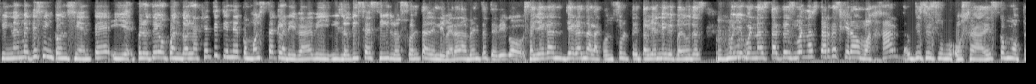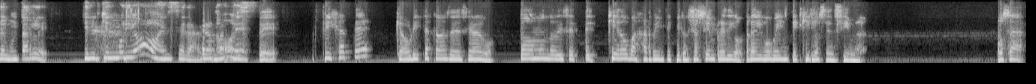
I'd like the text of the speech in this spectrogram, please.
finalmente es inconsciente y pero te digo cuando la gente tiene como esta claridad y, lo dice así lo suelta deliberadamente te digo o sea llegan llegan a la consulta y todavía ni me preguntas oye buenas tardes buenas tardes quiero bajar dices o sea es como preguntarle quién, quién murió a esa edad no este fíjate que ahorita acabas de decir algo todo el mundo dice te quiero bajar 20 kilos yo siempre digo traigo 20 kilos encima o sea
